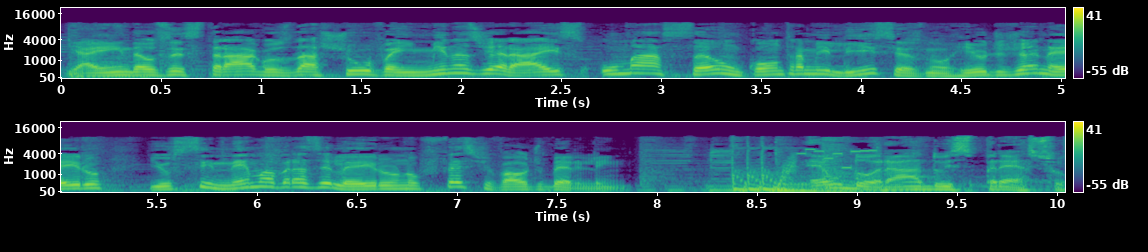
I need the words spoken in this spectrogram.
E ainda os estragos da chuva em Minas Gerais, uma ação contra milícias no Rio de Janeiro e o cinema brasileiro no Festival de Berlim. Eldorado Expresso.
